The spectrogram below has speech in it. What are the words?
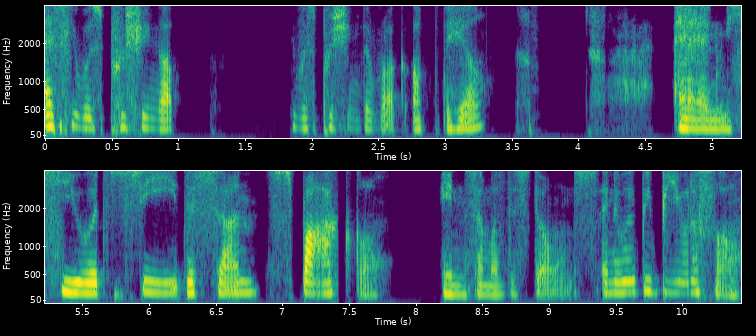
as he was pushing up, he was pushing the rock up the hill. And he would see the sun sparkle in some of the stones and it would be beautiful.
